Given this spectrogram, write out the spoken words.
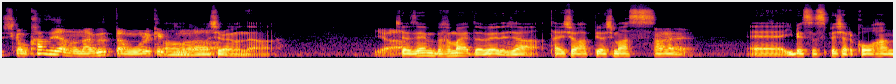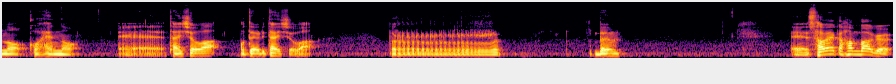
しかも和也の殴ったもん俺結構うんな。面白いもんな。いやー。じゃあ全部踏まえた上でじゃあ対象発表します。はい。えーイベススペシャル後半の後編の、えー対象はお便り対象はブルルルルルルルブンえー爽やかハンバーグやっ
